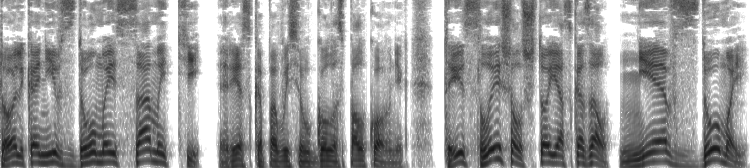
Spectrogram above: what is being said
«Только не вздумай сам идти!» — резко повысил голос полковник. «Ты слышал, что я сказал? Не вздумай!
